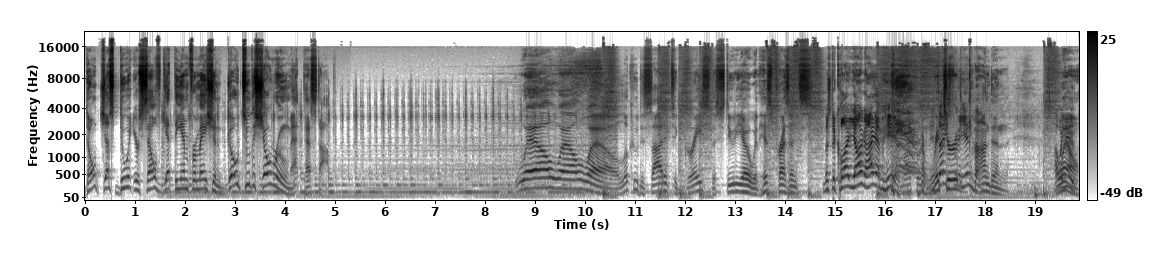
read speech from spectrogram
Don't just do it yourself, get the information. Go to the showroom at Pest Stop. Well, well, well. Look who decided to grace the studio with his presence. Mr. Clay Young, I am here, my friend. And thanks for Richard. Condon. How well?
